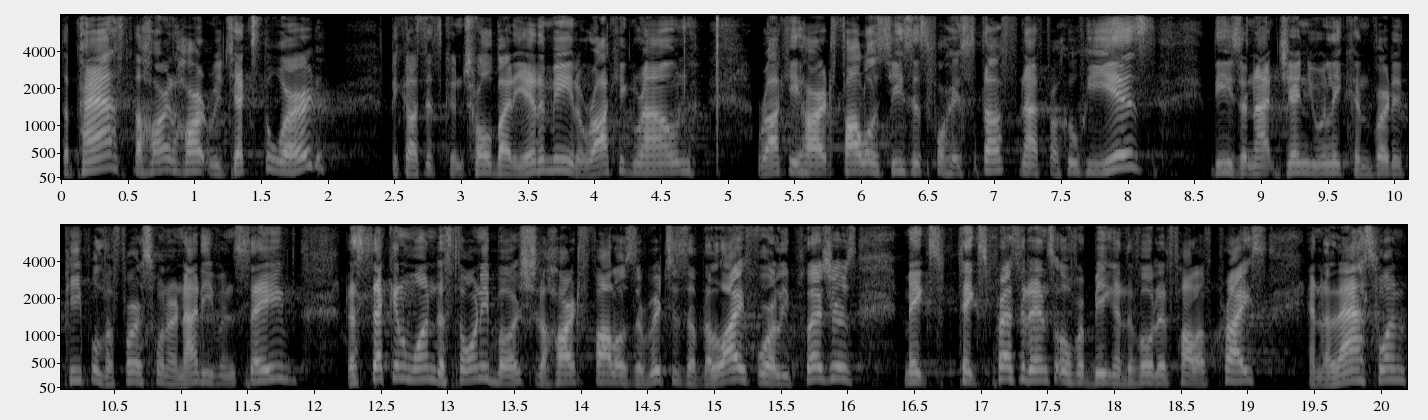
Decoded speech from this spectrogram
The path, the hard heart rejects the word because it's controlled by the enemy, the rocky ground. Rocky heart follows Jesus for his stuff, not for who he is. These are not genuinely converted people. The first one are not even saved. The second one, the thorny bush, the heart follows the riches of the life, worldly pleasures, makes, takes precedence over being a devoted follower of Christ. And the last one,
